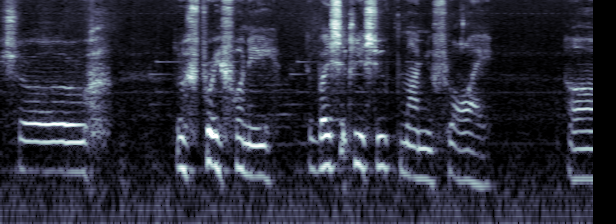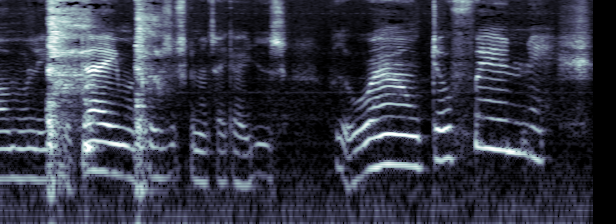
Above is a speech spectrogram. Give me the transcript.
so, it was pretty funny. So basically Superman, you fly. Um, leave the game because it's going to take ages the round to finish.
